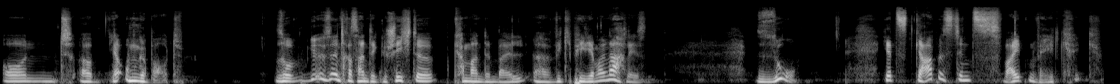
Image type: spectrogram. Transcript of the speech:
und äh, ja umgebaut. So, ist interessante Geschichte, kann man denn bei äh, Wikipedia mal nachlesen. So, jetzt gab es den Zweiten Weltkrieg.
